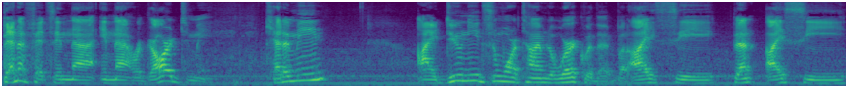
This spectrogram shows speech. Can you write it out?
benefits in that in that regard to me. Ketamine, I do need some more time to work with it, but I see ben- I see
